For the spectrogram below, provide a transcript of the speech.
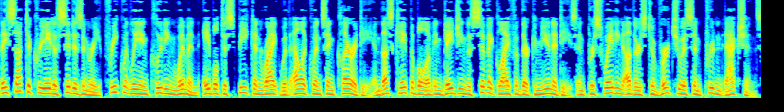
They sought to create a citizenry frequently including women able to speak and write with eloquence and clarity and thus capable of engaging the civic life of their communities and persuading others to virtuous and prudent actions.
